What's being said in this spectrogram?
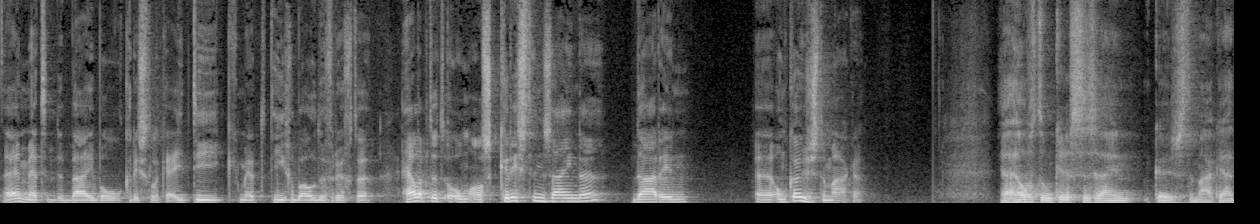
hè, met de Bijbel, christelijke ethiek, met tien geboden vruchten, helpt het om als christen zijnde daarin uh, om keuzes te maken? Ja, helpt het om christen te zijn keuzes te maken? Ja,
